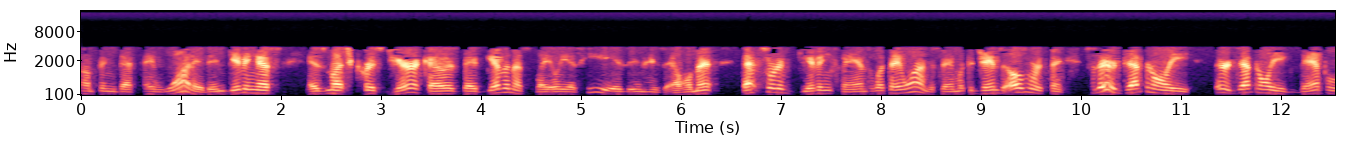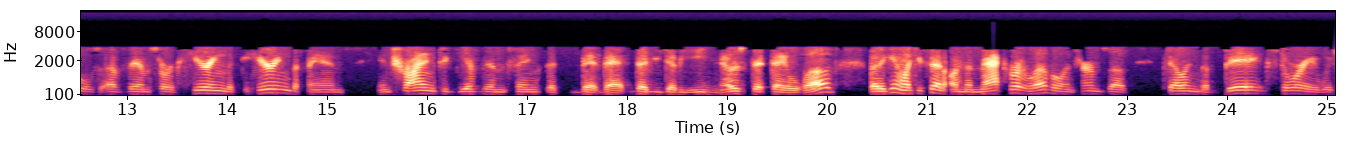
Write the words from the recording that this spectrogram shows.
something that they wanted and giving us as much Chris Jericho as they've given us lately as he is in his element. That's sort of giving fans what they want. The same with the James Ellsworth thing. So there are definitely there are definitely examples of them sort of hearing the hearing the fans and trying to give them things that that, that WWE knows that they love. But again, like you said, on the macro level, in terms of telling the big story, which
